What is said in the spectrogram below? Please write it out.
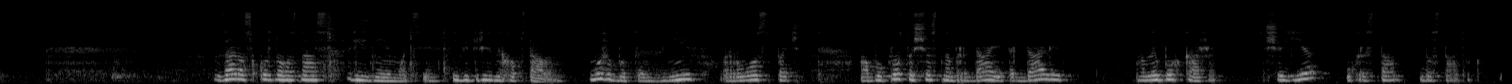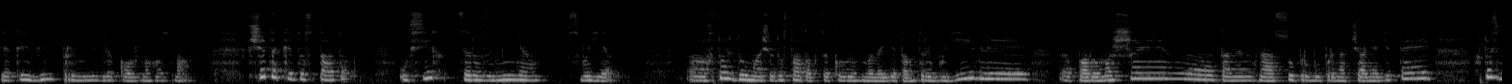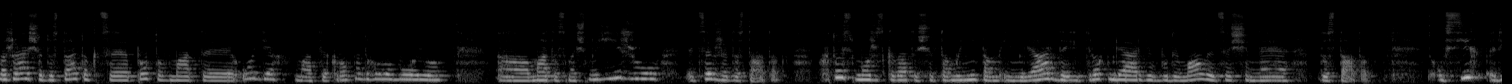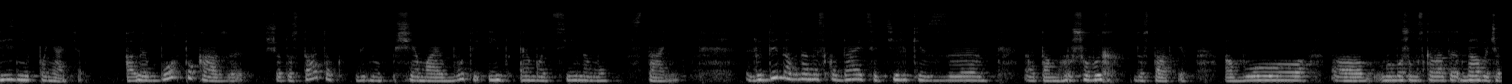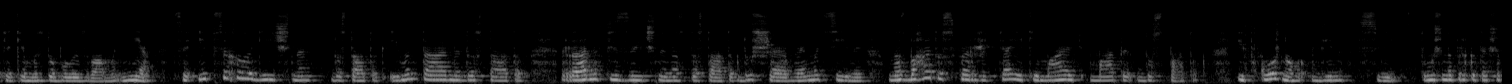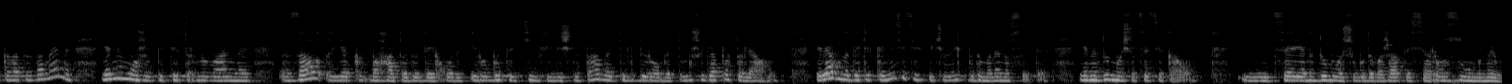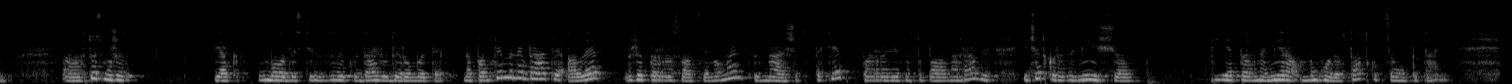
Зараз у кожного з нас різні емоції і від різних обставин. Може бути гнів, розпач або просто щось набридає і так далі. Але Бог каже, що є у Христа достаток, який Він приніс для кожного з нас. Що таке достаток? У всіх це розуміння своє. Е, Хтось думає, що достаток це коли в мене є там три будівлі, е, пару машин, е, там я не знаю, супер-бупер навчання дітей. Хтось вважає, що достаток це просто мати одяг, мати кров над головою, мати смачну їжу, це вже достаток. Хтось може сказати, що там мені там і мільярди, і трьох мільярдів буде мало, і це ще не достаток. У всіх різні поняття. Але Бог показує, що достаток він ще має бути і в емоційному стані. Людина вона не складається тільки з там грошових достатків, або ми можемо сказати навичок, які ми здобули з вами. Ні, Це і психологічний достаток, і ментальний достаток, реально фізичний нас достаток, душевний, емоційний. У нас багато сфер життя, які мають мати достаток. І в кожного він свій. Тому що, наприклад, якщо казати за мене, я не можу піти в тренувальний зал, як багато людей ходить, і робити ті фізичні вправи, які люди роблять, тому що я просто лягу. Я лягу на декілька місяців, і чоловік буде мене носити. Я не думаю, що це цікаво. І це я не думаю, що буде вважатися розумним. Хтось може, як в молодості звикли да, люди робити, на понти мене брати, але вже переросла цей момент, знаю, що це таке, пару разів наступала на граблі і чітко розумію, що є певна міра мого достатку в цьому питанні.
